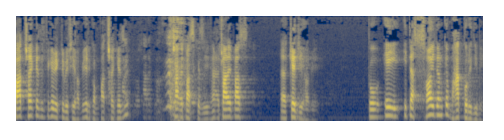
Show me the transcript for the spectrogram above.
পাঁচ, ছয় কেজি থেকে একটু বেশি হবে, এরকম পাঁচ, ছয় কেজি। সাড়ে পাঁচ কেজি হ্যাঁ সাড়ে পাঁচ কেজি হবে। তো এই, এটা ছয় জনকে ভাগ করে দিবে।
